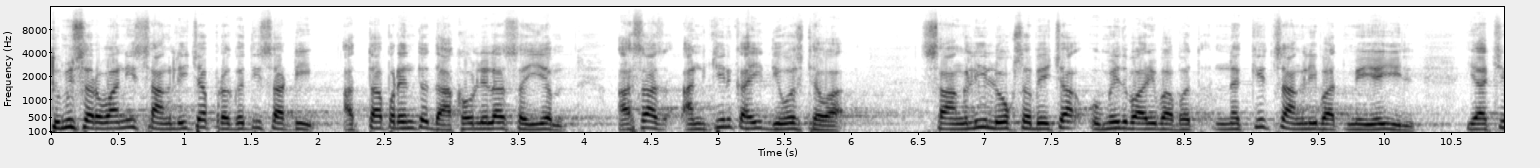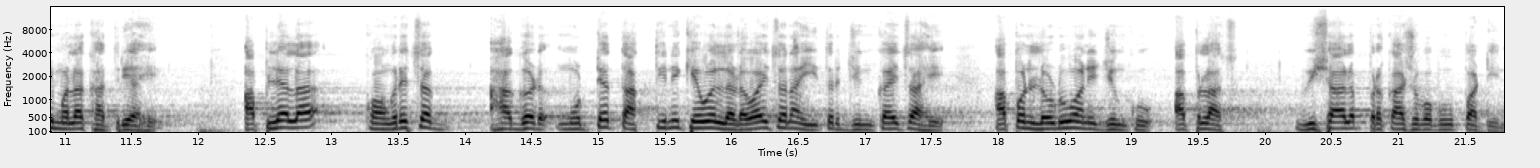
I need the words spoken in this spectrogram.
तुम्ही सर्वांनी सांगलीच्या प्रगतीसाठी आत्तापर्यंत दाखवलेला संयम असाच आणखीन काही दिवस ठेवा. सांगली लोकसभेच्या उमेदवारीबाबत नक्कीच चांगली बातमी येईल याची मला खात्री आहे. आपल्याला काँग्रेसचा हा गड मोठ्या ताकदीने केवळ लढवायचा नाही तर जिंकायचा आहे. आपण लढू आणि जिंकू. आपलाच. विशाल प्रकाशबाबू पाटील.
